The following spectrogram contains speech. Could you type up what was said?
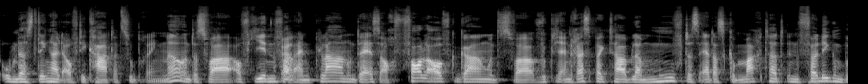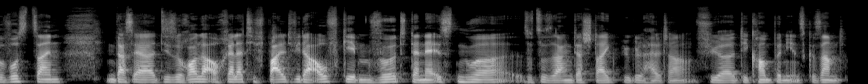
um das Ding halt auf die Karte zu bringen. Ne? Und das war auf jeden Fall Ja. ein Plan und der ist auch voll aufgegangen und es war wirklich ein respektabler Move, dass er das gemacht hat in völligem Bewusstsein, dass er diese Rolle auch relativ bald wieder aufgeben wird, denn er ist nur sozusagen der Steigbügelhalter für die Company insgesamt.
